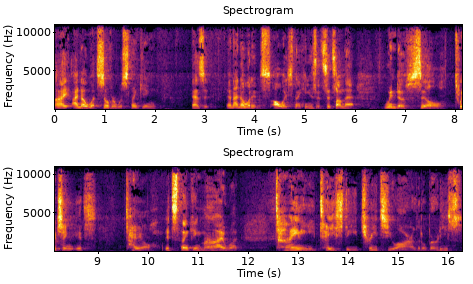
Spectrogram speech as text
I, I know what Silver was thinking as it, and I know what it's always thinking as it sits on that windowsill, twitching its tail. It's thinking, my, what tiny, tasty treats you are, little birdies.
